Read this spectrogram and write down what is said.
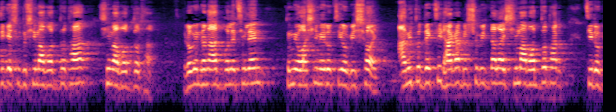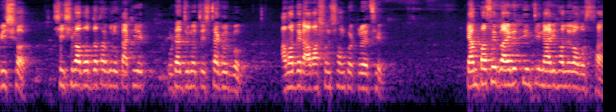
দিকে শুধু সীমাবদ্ধতা সীমাবদ্ধতা। রবীন্দ্রনাথ বলেছিলেন, তুমি অসীমেরও চির বিস্ময় আমি তো দেখছি ঢাকা বিশ্ববিদ্যালয় সীমাবদ্ধতার চির বিস্ময় সেই সীমাবদ্ধতাগুলো কাটিয়ে ওঠার জন্য চেষ্টা করব। আমাদের আবাসন সংকট রয়েছে। ক্যাম্পাসের বাইরে তিনটি নারী হলের অবস্থান।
